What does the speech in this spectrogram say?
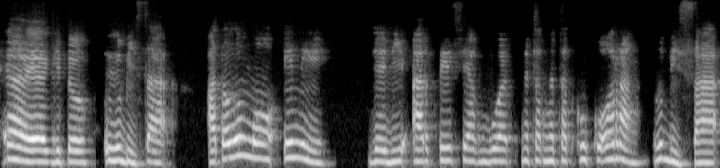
Ya ya gitu, lu bisa. Atau lu mau ini jadi artis yang buat ngecat-ngecat kuku orang, lu bisa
